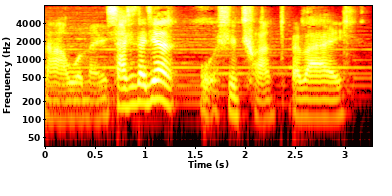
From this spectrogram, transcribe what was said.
那我们下期再见，我是船，拜拜。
